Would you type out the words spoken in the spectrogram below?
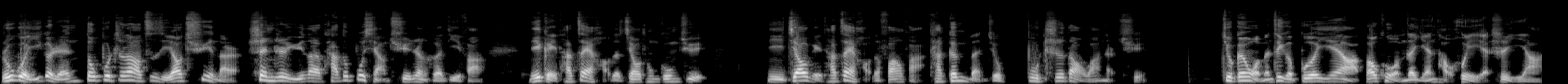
如果一个人都不知道自己要去哪儿，甚至于呢他都不想去任何地方。你给他再好的交通工具，你教给他再好的方法，他根本就不知道往哪儿去。就跟我们这个播音啊，包括我们的研讨会也是一样。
